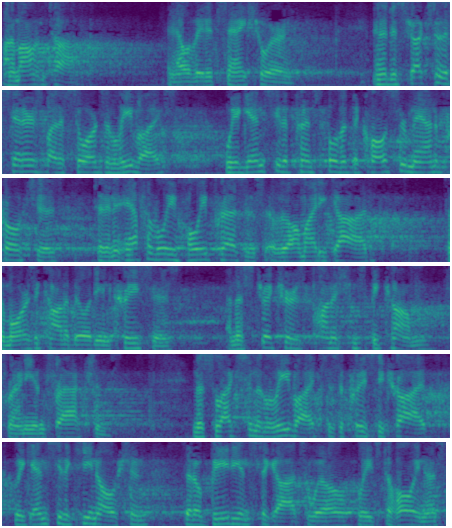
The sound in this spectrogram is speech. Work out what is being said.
on a mountaintop, an elevated sanctuary. In the destruction of the sinners by the swords of the Levites, we again see the principle that the closer man approaches to the ineffably holy presence of the Almighty God, the more his accountability increases and the stricter his punishments become for any infractions. In the selection of the Levites as a priestly tribe, we again see the key notion that obedience to God's will leads to holiness,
